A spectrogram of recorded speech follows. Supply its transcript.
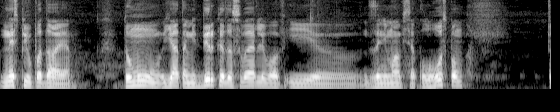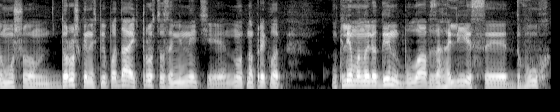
не співпадає. Тому я там і дирки досверлював, і займався колгоспом. Тому що дорожки не співпадають, просто замінити. Ну, от, наприклад, клема 01 була взагалі з е, двох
